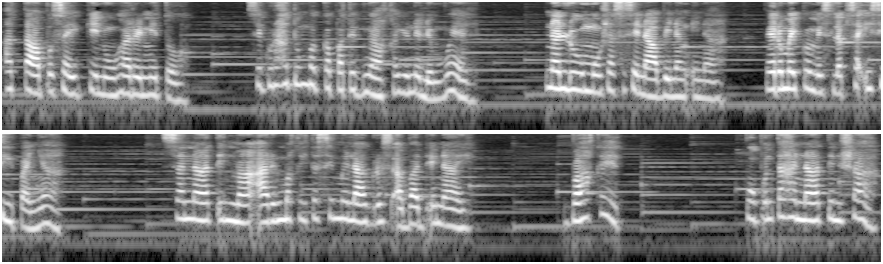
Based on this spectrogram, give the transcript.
at tapos ay kinuha rin ito, siguradong magkapatid nga kayo ni Lemuel. Nalumo siya sa sinabi ng ina pero may kumislap sa isipan niya. Saan natin maaaring makita si Milagros Abad Inay? Bakit? Pupuntahan natin siya.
